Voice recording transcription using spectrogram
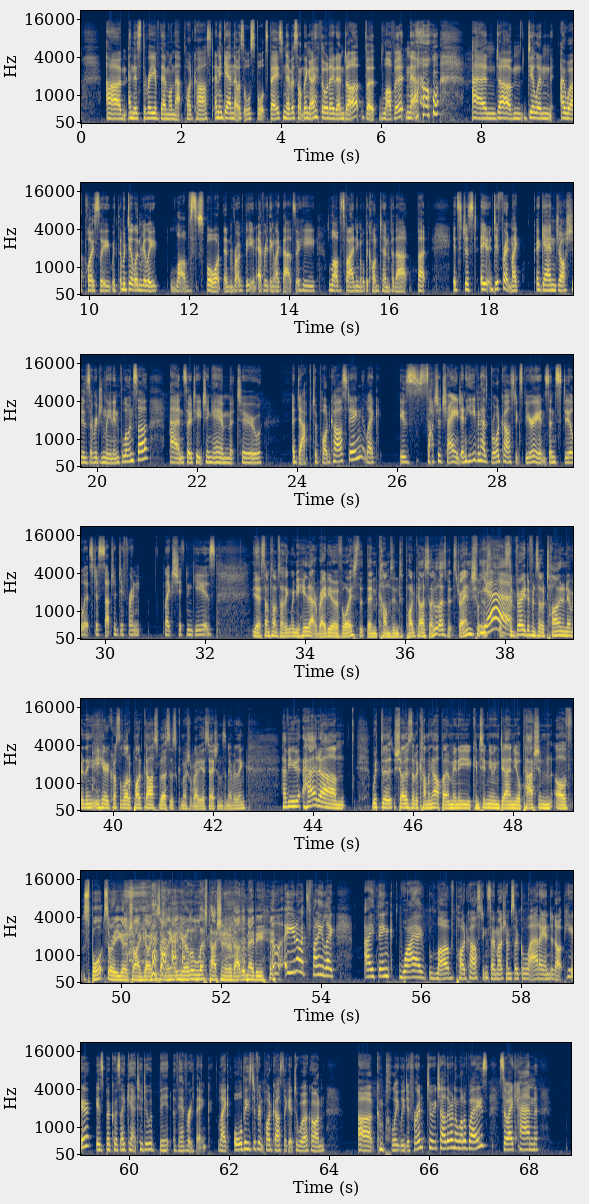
Um, and there's three of them on that podcast. And again, that was all sports based. Never something I thought I'd end up, but love it now. and um, Dylan, I work closely with. Well, Dylan really loves sport and rugby and everything like that. So he loves finding all the content for that. But it's just uh, different. Like again, Josh is originally an influencer, and so teaching him to adapt to podcasting, like is such a change. And he even has broadcast experience, and still, it's just such a different like shift in gears. Yeah, sometimes I think when you hear that radio voice that then comes into podcasts, like, oh, that's a bit strange. It's- Yeah. It's, a very different sort of tone and everything that you hear across a lot of podcasts versus commercial radio stations and everything. Have you had, um, with the shows that are coming up, I mean, are you continuing down your passion of sports or are you going to try and go into something that you're a little less passionate about that maybe? You know, it's funny. Like, I think why I love podcasting so much, and I'm so glad I ended up here, is because I get to do a bit of everything. Like, all these different podcasts I get to work on are completely different to each other in a lot of ways. So I can.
